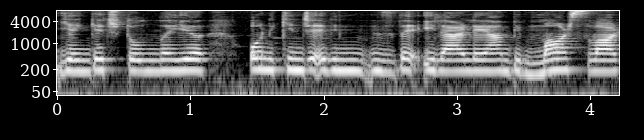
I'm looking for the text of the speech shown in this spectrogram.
yengeç dolunayı 12. evinizde ilerleyen bir Mars var.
